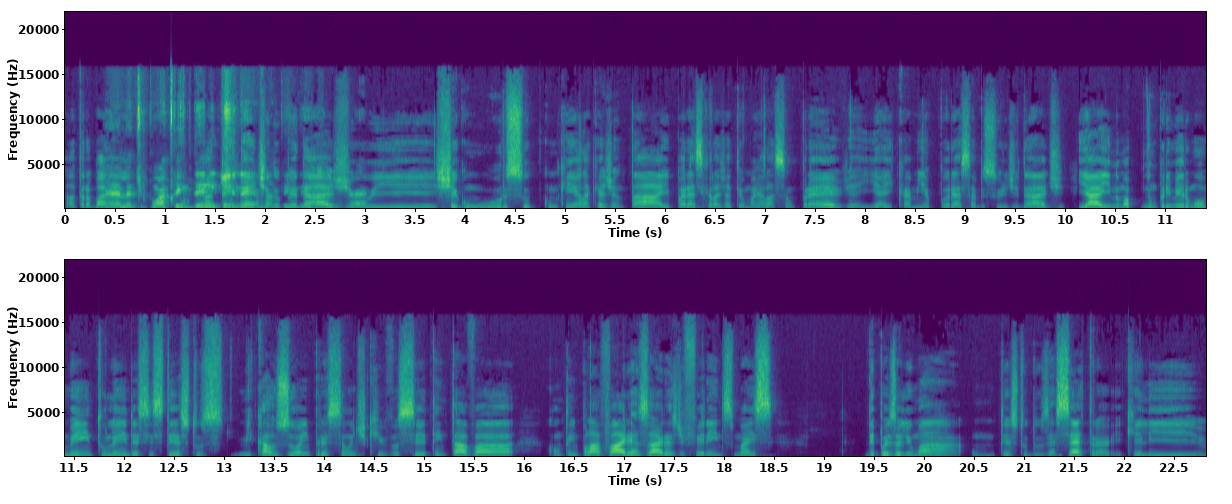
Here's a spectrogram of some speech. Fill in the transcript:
Ela trabalha. É, ela é tipo um atendente, atendente né? no atendente, pedágio é. e chega um urso com quem ela quer jantar e parece que ela já tem uma relação prévia e aí caminha por essa absurdidade. E aí, numa, num primeiro momento, lendo esses textos, me causou a impressão de que você tentava contemplar várias áreas diferentes, mas depois eu li uma, um texto do Zé Cetra e que ele,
